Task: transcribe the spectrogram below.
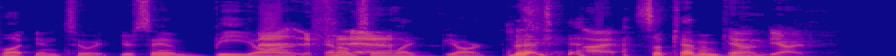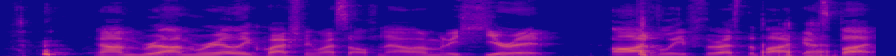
butt into it. You're saying B Matt yard, and I'm saying like Biard. All right, so Kevin Kevin Biard. Now, I'm re- I'm really questioning myself now. I'm going to hear it oddly for the rest of the podcast. But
